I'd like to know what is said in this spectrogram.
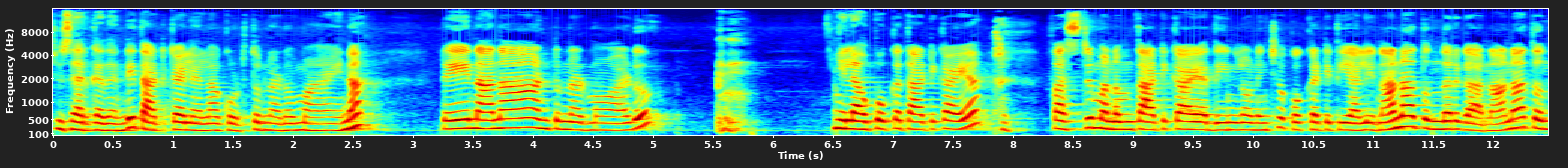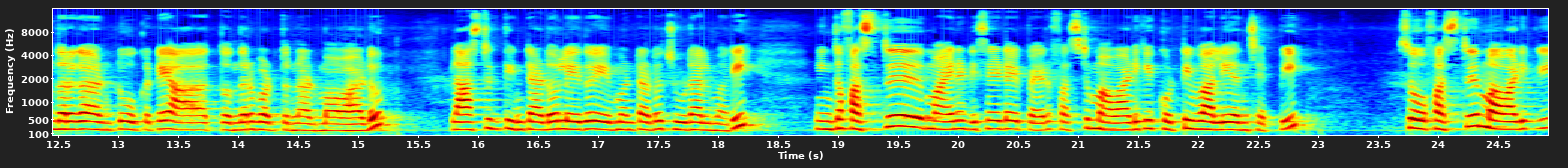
చూశారు కదండి తాటికాయలు ఎలా కొడుతున్నాడో మా ఆయన. రే నానా అంటున్నాడు మా వాడు. ఇలా ఒక్కొక్క తాటికాయ ఫస్ట్ మనం తాటికాయ దీనిలో నుంచి ఒక్కొక్కటి తీయాలి. నానా తొందరగా నానా తొందరగా అంటూ ఒకటే తొందరపడుతున్నాడు మా వాడు. లాస్ట్కి తింటాడో లేదో ఏమంటాడో చూడాలి మరి. ఇంకా ఫస్ట్ మా ఆయన డిసైడ్ అయిపోయారు ఫస్ట్ మా వాడికి కొట్టివ్వాలి అని చెప్పి. సో ఫస్ట్ మా వాడికి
